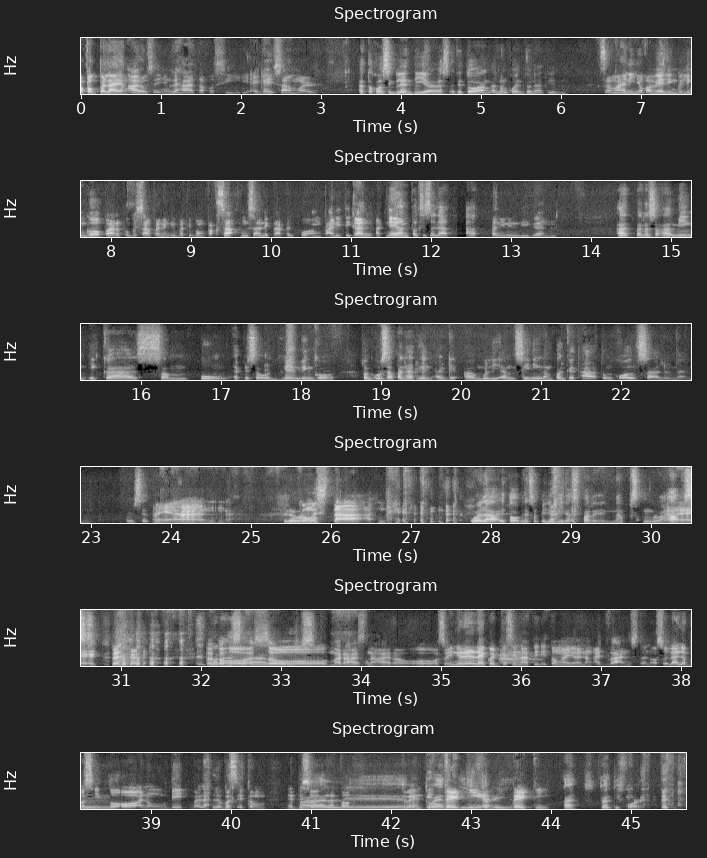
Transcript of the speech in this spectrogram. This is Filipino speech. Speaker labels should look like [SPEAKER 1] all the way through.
[SPEAKER 1] Mapagpalayang araw sa inyong lahat. Ako si Egay Samar.
[SPEAKER 2] At ako si Glenn Diaz at ito ang Anong Kwento Natin.
[SPEAKER 1] Samahan ninyo kami linggo-linggo para pag-usapan ng iba't ibang paksa kung saan nagtatagpo ang panitikan at ngayon pagsusulat at paninindigan.
[SPEAKER 2] At para sa aming ika-sampung episode ngayong linggo, pag-usapan natin ag- uh, muli ang sining ng pagkatha tungkol sa lunan or setting.
[SPEAKER 1] Ayan.
[SPEAKER 2] Hello.
[SPEAKER 1] Kumusta?
[SPEAKER 2] Wala, ito, nasa Pilipinas pa rin. Tapos ang rahas.
[SPEAKER 1] Correct. Totoo.
[SPEAKER 2] Marahas na araw.
[SPEAKER 1] So, marahas na araw. Oo. So, inire-record kasi natin ito ngayon ng advanced. Ano? So, lalabas
[SPEAKER 2] Hmm.
[SPEAKER 1] ito. Anong date ba lalabas itong episode na to?
[SPEAKER 2] Bale,
[SPEAKER 1] 20. 30. yan.
[SPEAKER 2] 23.
[SPEAKER 1] 30.
[SPEAKER 2] Ah, 24.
